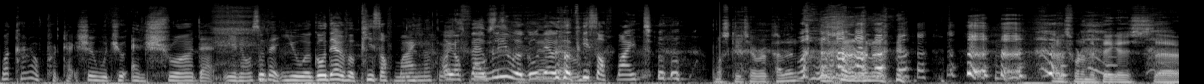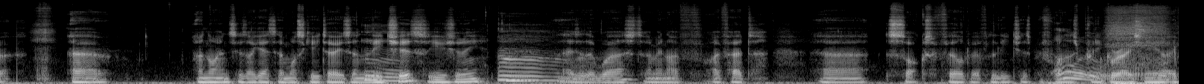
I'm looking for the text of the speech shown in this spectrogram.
What kind of protection would you ensure that you know so that you will go there with a peace of mind, or your family will go there with a them. peace of mind too? mosquito repellent. I don't know. That's one of the biggest uh, uh, annoyances, I guess, are mosquitoes and leeches. Usually, those are the worst. I mean, I've I've had uh, socks filled with leeches before. and That's pretty Oh. gross. And you know,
